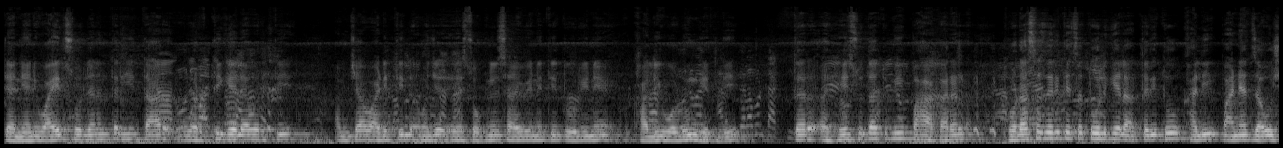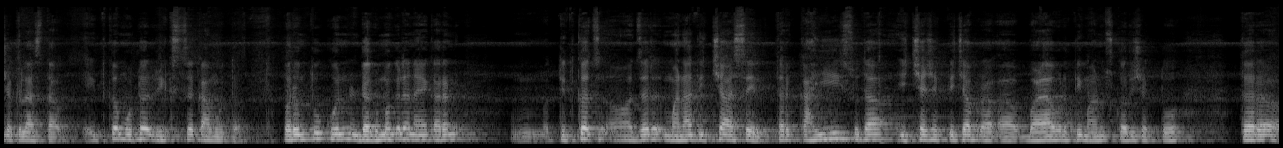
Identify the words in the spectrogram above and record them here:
त्यांनी आणि वाईर सोडल्यानंतर ही तार वरती गेल्यावरती आमच्या वाडीतील म्हणजे हे स्वप्नील साहेबीने ती दोरीने खाली ओढून घेतली. तर हे सुद्धा तुम्ही पहा कारण थोडासा जरी त्याचा तोल केला तरी तो खाली पाण्यात जाऊ शकला असता. इतकं मोठं रिक्सचं काम होतं. परंतु कोण डगमगलं नाही कारण तितकंच जर मनात इच्छा असेल तर काहीही सुद्धा इच्छाशक्तीच्या बळावरती माणूस करू शकतो. तर याच्यानंतर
